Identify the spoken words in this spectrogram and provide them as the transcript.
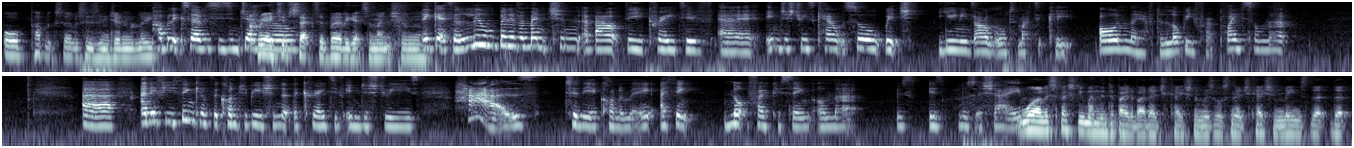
or public services in generally. public services in general. Creative sector barely gets a mention. It gets a little bit of a mention about the Creative uh, Industries Council, which unions aren't automatically on. They have to lobby for a place on that. Uh, and if you think of the contribution that the creative industries has to the economy, I think not focusing on that was is, was a shame. Well, especially when the debate about education and resource and education means that, that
